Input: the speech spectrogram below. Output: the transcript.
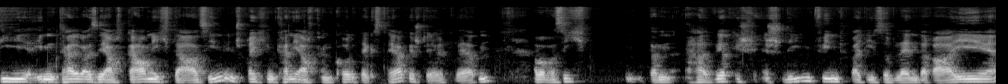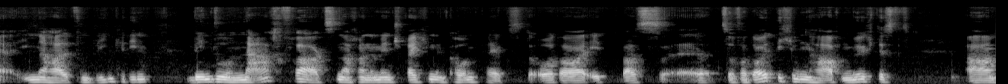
die eben teilweise auch gar nicht da sind. Entsprechend kann ja auch kein Kontext hergestellt werden. Aber was ich dann halt wirklich schlimm finde bei dieser Blenderei innerhalb von LinkedIn, wenn du nachfragst nach einem entsprechenden Kontext oder etwas äh, zur Verdeutlichung haben möchtest, äh,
